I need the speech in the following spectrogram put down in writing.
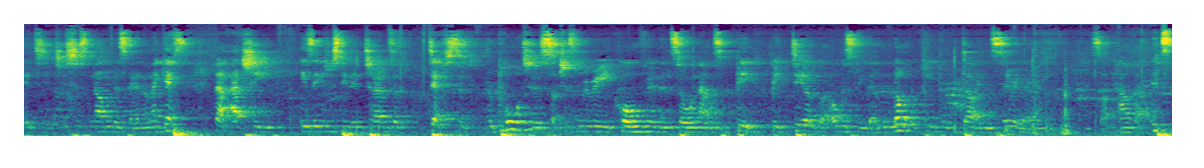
it's, it's just numbers then. And I guess that actually is interesting in terms of deaths of reporters, such as Marie Colvin and so on. That was a big, big deal, but obviously there are a lot of people who died in Syria, and somehow that is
